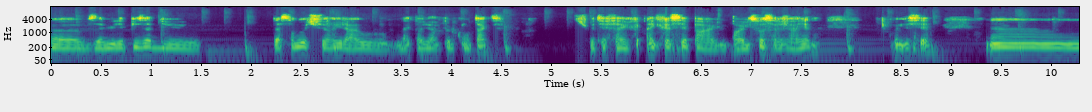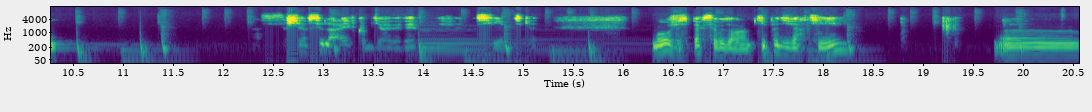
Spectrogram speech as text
Euh, vous avez vu l'épisode du de la sandwicherie là où on a perdu un peu le contact. Je m'étais fait ag- agresser par une, par une sauce algérienne. Vous connaissez euh... Ça s'achève ce live, comme dirait Bébé. Merci. Bon, j'espère que ça vous aura un petit peu diverti. Euh...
